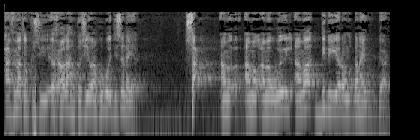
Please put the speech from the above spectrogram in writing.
caafimaadkan ku siiyey oo xoolahan ku siiyey waan kugu weydiisanaya sac ama weyl ama dibi yaroon danahayga ku gaadho.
